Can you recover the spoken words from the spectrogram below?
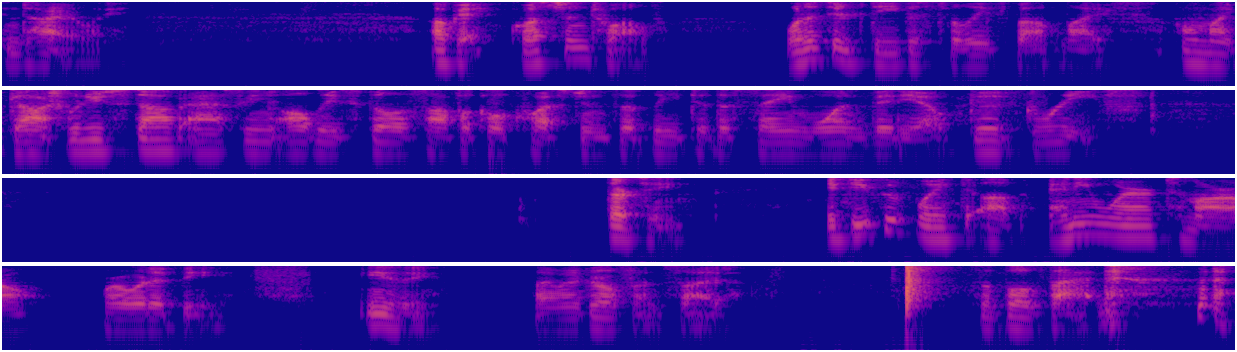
entirely. Okay, question 12. What is your deepest belief about life? Oh my gosh, would you stop asking all these philosophical questions that lead to the same one video? Good grief. 13. If you could wake up anywhere tomorrow, where would it be? Easy. By my girlfriend's side. Simple as that.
